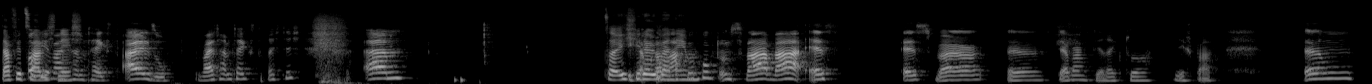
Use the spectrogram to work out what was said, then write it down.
Dafür zahle Okay, ich weiter nicht. im Text. Also, weiter im Text, richtig. Ähm, Soll ich, ich wieder habe übernehmen? nachgeguckt und zwar war es, es war äh, der Bankdirektor. Nee, Spaß. Ähm,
